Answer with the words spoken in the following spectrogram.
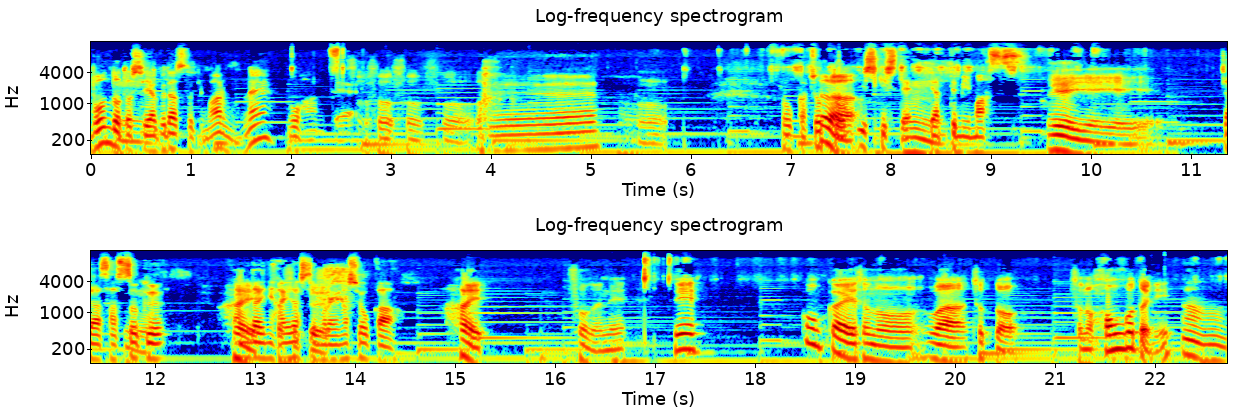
ボンドとして役立つ時もあるもんね、ご飯って。そうそうそう。へえ。うんそうか、ちょっと意識してやってみます。いえいえいえいえ。じゃあ早速、はい。本題に入らせてもらいましょうか。はい。そうだね。で、今回、その、は、ちょっと、その本ごとに。分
